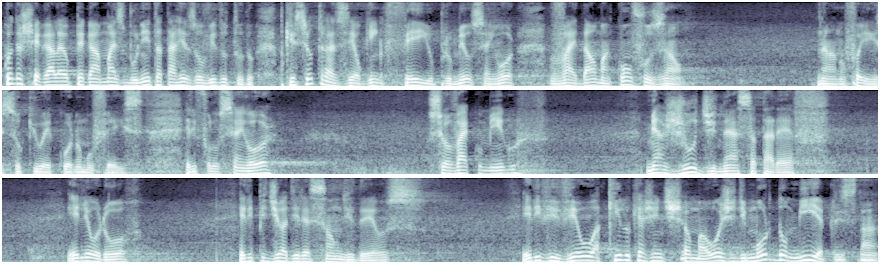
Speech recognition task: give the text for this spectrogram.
Quando eu chegar lá, eu pegar a mais bonita, está resolvido tudo. Porque se eu trazer alguém feio para o meu Senhor, vai dar uma confusão. Não, não foi isso que o econômico fez. Ele falou: Senhor, o Senhor vai comigo, me ajude nessa tarefa. Ele orou, ele pediu a direção de Deus, ele viveu aquilo que a gente chama hoje de mordomia cristã.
